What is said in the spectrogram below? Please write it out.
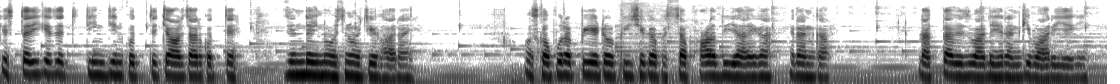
किस तरीके से तीन तीन कुत्ते, चार चार कुत्ते ज़िंदा ही नोच नोच के खा रहे हैं। उसका पूरा पेट और पीछे का हिस्सा फाड़ दिया जाएगा हिरन का। लगता है इस वाले हिरन की बारी है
